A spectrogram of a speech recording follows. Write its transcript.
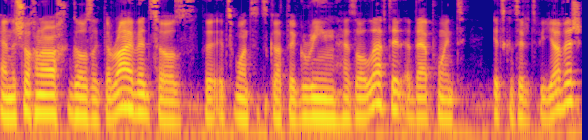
and the Shulchan Aruch goes like the Raavad, so it's, it's, once it's got the green has all left it. At that point, it's considered to be yavish.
